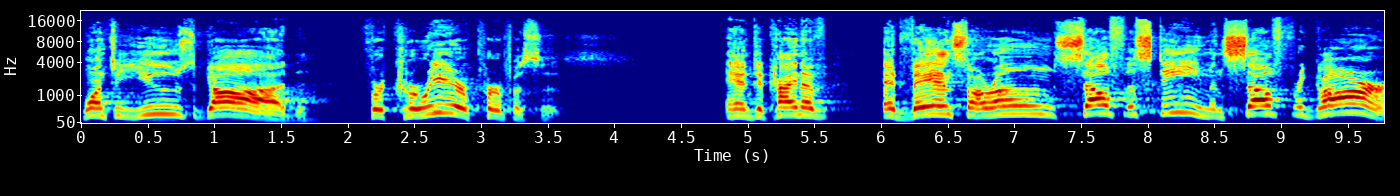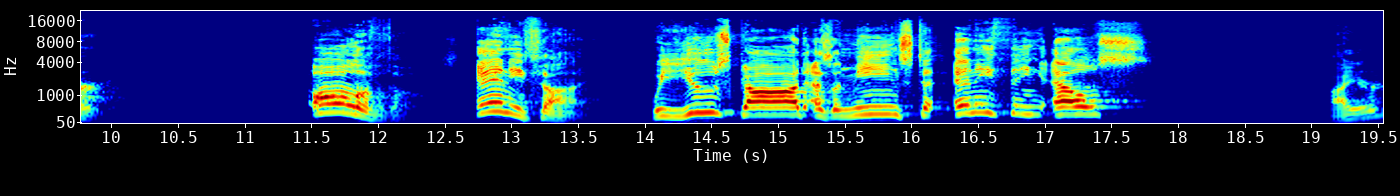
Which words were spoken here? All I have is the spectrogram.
want to use God for career purposes and to kind of advance our own self esteem and self regard. All of those, anytime we use God as a means to anything else higher,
